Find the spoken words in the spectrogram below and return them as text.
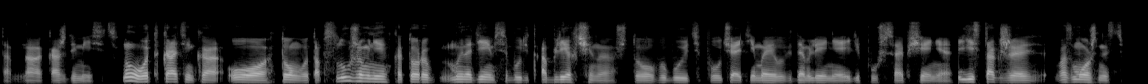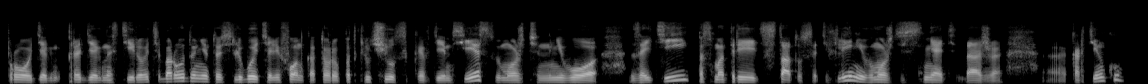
там, на каждый месяц. Ну вот кратенько о том вот обслуживании, которое который, мы надеемся, будет облегчено, что вы будете получать email уведомления или push-сообщения. Есть также возможность продиагностировать оборудование, то есть любой телефон, который подключился к FDMCS, вы можете на него зайти, посмотреть статус этих линий, вы можете снять даже э, картинку,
